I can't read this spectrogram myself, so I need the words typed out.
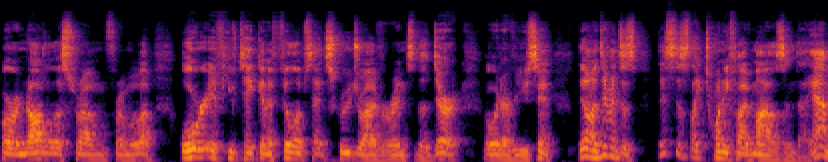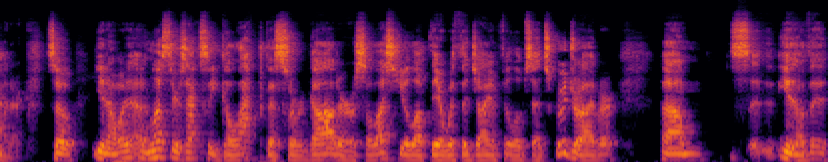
or a nautilus from from above, or if you've taken a Phillips head screwdriver into the dirt or whatever you've seen. The only difference is this is like 25 miles in diameter. So, you know, unless there's actually Galactus or God or Celestial up there with a giant Phillips head screwdriver, um, you know, the,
